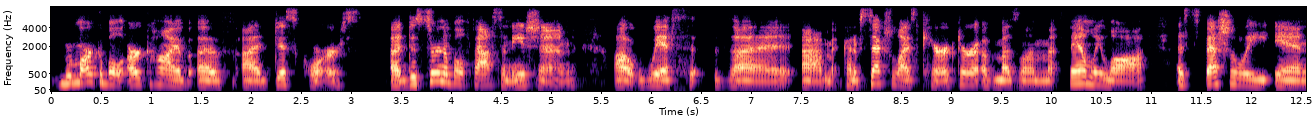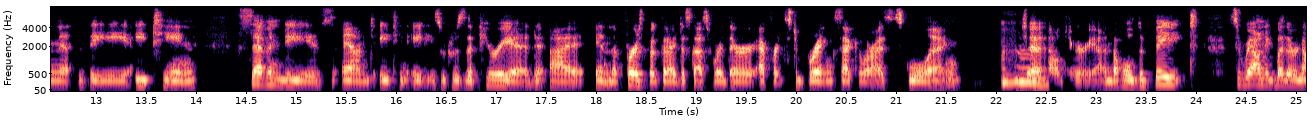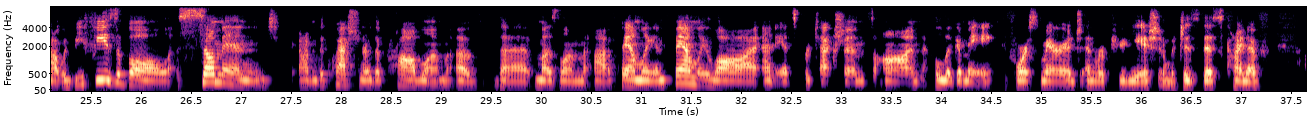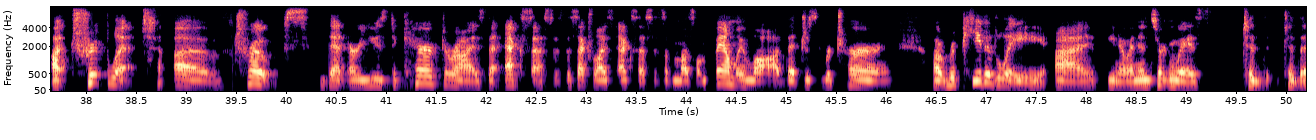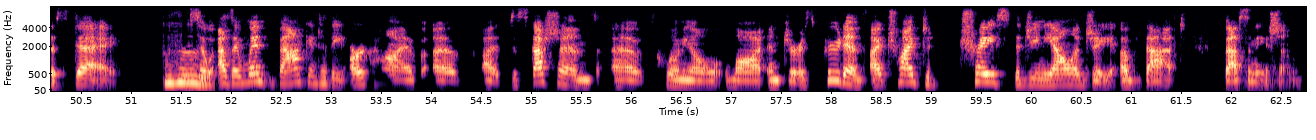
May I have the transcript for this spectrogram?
remarkable archive of uh, discourse, a discernible fascination uh, with the um, kind of sexualized character of Muslim family law, especially in the 1870s and 1880s, which was the period uh, in the first book that I discussed where there are efforts to bring secularized schooling mm-hmm. to Algeria. And the whole debate surrounding whether or not would be feasible summoned um, the question or the problem of the Muslim uh, family and family law and its protections on polygamy, forced marriage, and repudiation, which is this kind of uh, triplet of tropes that are used to characterize the excesses, the sexualized excesses of Muslim family law that just return uh, repeatedly, uh, you know, and in certain ways to to this day. Mm-hmm. So as I went back into the archive of uh, discussions of colonial law and jurisprudence, I tried to trace the genealogy of that fascination.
